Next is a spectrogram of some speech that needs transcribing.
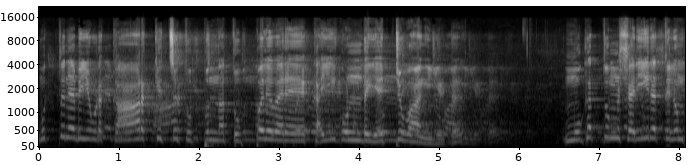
മുത്തുനബിയുടെ കാർക്കിച്ച് തുപ്പുന്ന തുപ്പൽ വരെ കൈകൊണ്ട് ഏറ്റുവാങ്ങിയിട്ട് മുഖത്തും ശരീരത്തിലും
